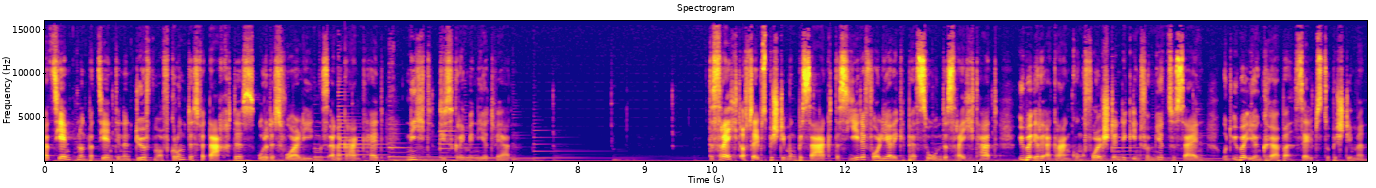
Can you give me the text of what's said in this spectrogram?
Patienten und Patientinnen dürfen aufgrund des Verdachtes oder des Vorliegens einer Krankheit nicht diskriminiert werden. Das Recht auf Selbstbestimmung besagt, dass jede volljährige Person das Recht hat, über ihre Erkrankung vollständig informiert zu sein und über ihren Körper selbst zu bestimmen.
